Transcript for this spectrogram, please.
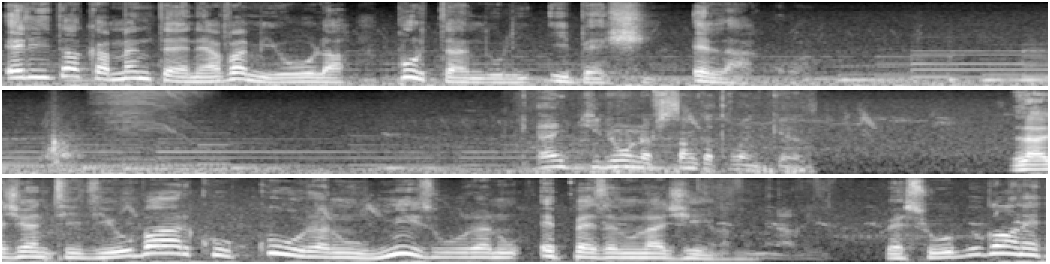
e li tocca mantenere a famiglia portandoli i pesci e l'acqua. Un kg 995. La gente di un barco curano, misurano e pesano la giri. Questo bugone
